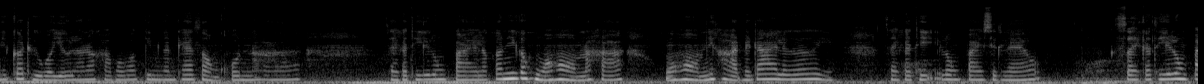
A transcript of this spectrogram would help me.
นี่ก็ถือว่าเยอะแล้วนะคะ เพราะว่ากินกันแค่สองคนนะคะ ใส่กะทิลงไปแล้วก็นี่ก็หัวหอมนะคะ หัวหอมนี่ขาดไม่ได้เลย ใส่กะทิลงไปเสร็จแล้ว ใส่กะทิลงไป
